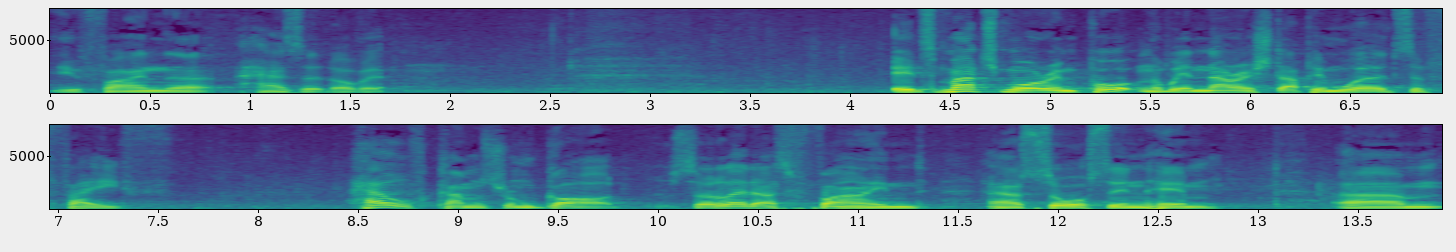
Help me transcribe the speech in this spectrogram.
you find the hazard of it. It's much more important that we're nourished up in words of faith. Health comes from God, so let us find our source in Him. Um,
